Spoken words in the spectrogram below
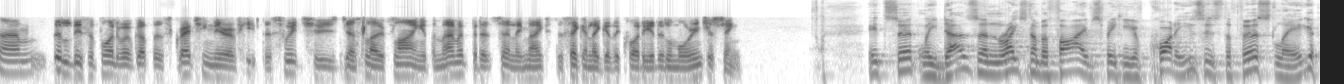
Um, little disappointed we've got the scratching there of Hit the Switch, who's just low flying at the moment, but it certainly makes the second leg of the quaddy a little more interesting. It certainly does. And race number five, speaking of quaddies, is the first leg.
